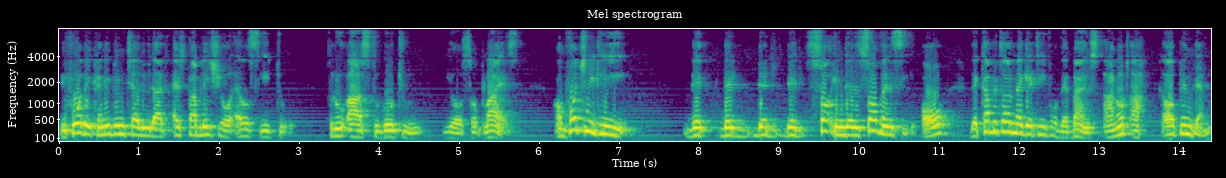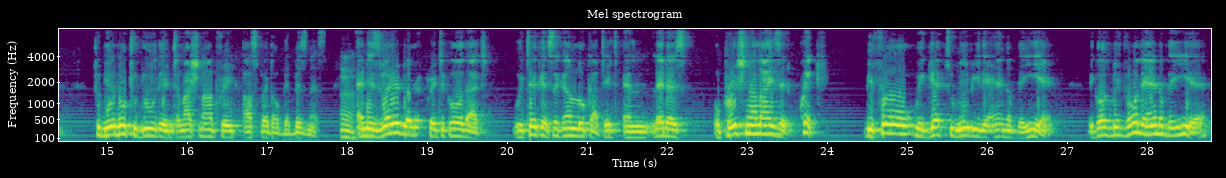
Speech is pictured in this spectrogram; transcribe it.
before they can even tell you that establish your LC2 through us to go to your suppliers. Unfortunately, the, the, the, the, so in the insolvency or the capital negative of the banks are not uh, helping them to be able to do the international trade aspect of the business. Mm. And it's very, very critical that we take a second look at it and let us operationalize it quick before we get to maybe the end of the year. Because before the end of the year,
